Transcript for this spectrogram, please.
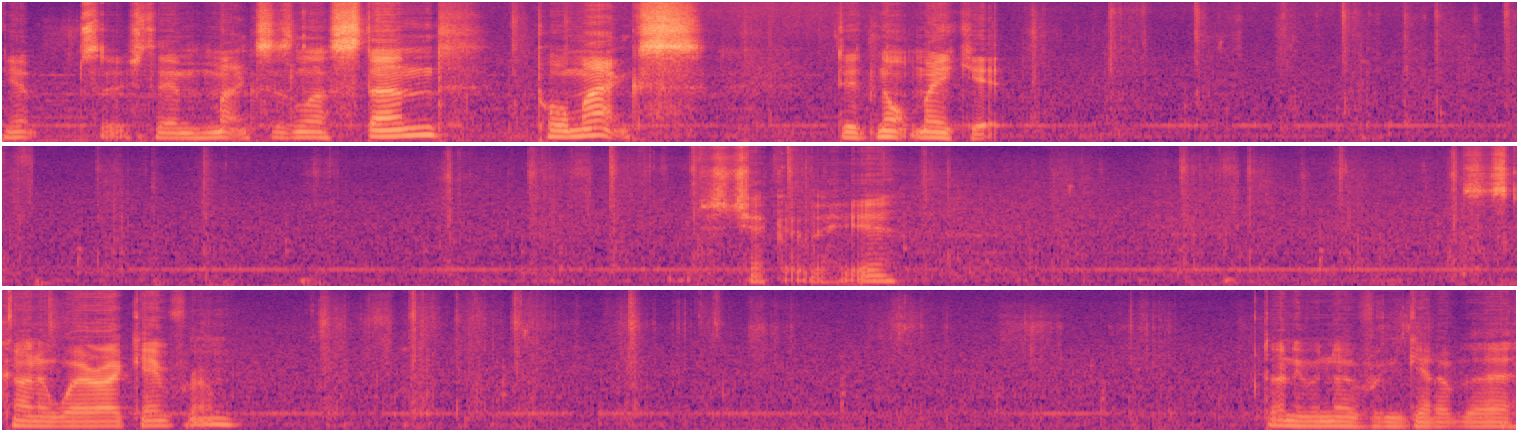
Yep, searched him. Max's last stand. Poor Max did not make it. Check over here. This is kind of where I came from. Don't even know if we can get up there.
